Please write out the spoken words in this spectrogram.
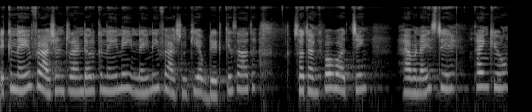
एक नए फ़ैशन ट्रेंड और एक नई नई नई नई फ़ैशन की अपडेट के साथ। So thank you for watching have a nice day thank you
